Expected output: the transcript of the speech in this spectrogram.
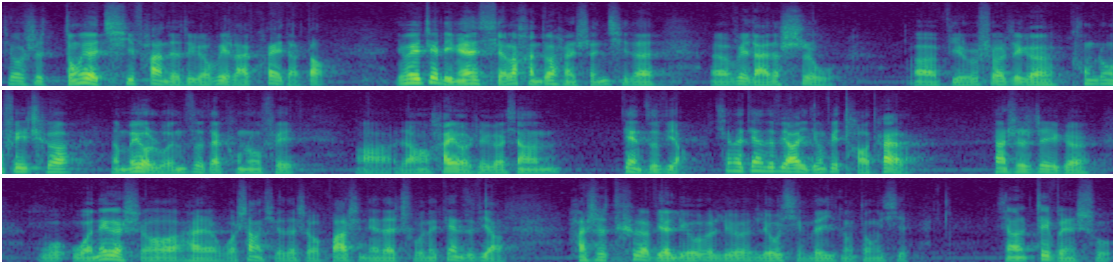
就是总有期盼着这个未来快一点到，因为这里面写了很多很神奇的呃未来的事物，呃，比如说这个空中飞车，那没有轮子在空中飞，啊，然后还有这个像电子表，现在电子表已经被淘汰了，但是这个我我那个时候还我上学的时候，八十年代初那电子表还是特别流流流行的一种东西，像这本书。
